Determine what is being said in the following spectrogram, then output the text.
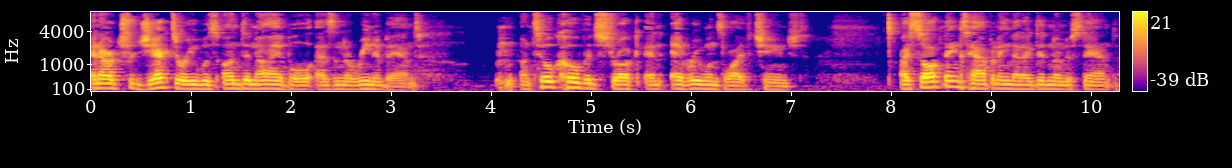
and our trajectory was undeniable as an arena band until COVID struck and everyone's life changed. I saw things happening that I didn't understand.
